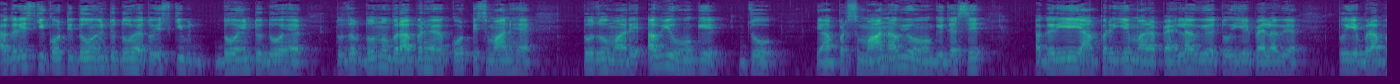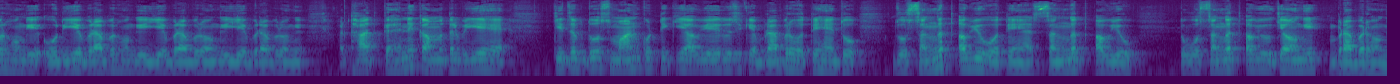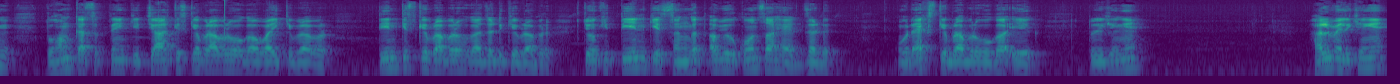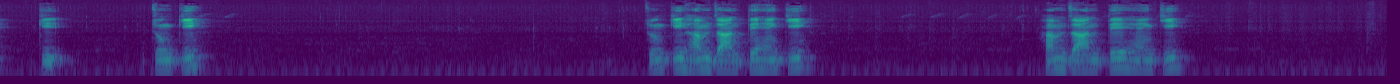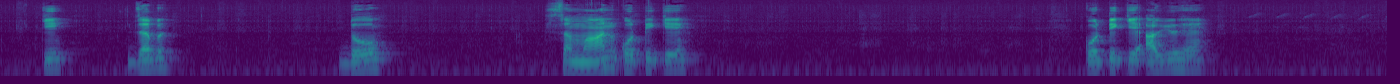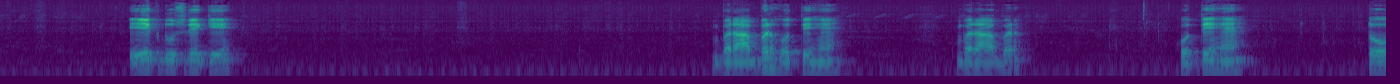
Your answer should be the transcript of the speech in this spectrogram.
अगर इसकी कोटि दो इंटू दो है तो इसकी दो इंटू दो है। तो जब दोनों बराबर है, कोटि समान है तो जो हमारे अवयव होंगे, जो यहाँ पर समान अवयव होंगे, जैसे अगर ये यहाँ पर ये हमारा पहला अवयव है तो ये पहला अवयव है तो ये बराबर होंगे और ये बराबर होंगे, ये बराबर होंगे, ये बराबर होंगे। अर्थात कहने का मतलब ये है कि जब दो समान कोटि के अवयव एक दूसरे के बराबर होते हैं तो जो संगत अवयव होते हैं, संगत अवयव तो वो संगत अवयव क्या होंगे? बराबर होंगे। तो हम कह सकते हैं कि चार किसके बराबर होगा? वाई के बराबर। तीन किसके बराबर होगा? जड के बराबर। क्योंकि तीन के संगत अवयव कौन सा है? जड। और एक्स के बराबर होगा एक। तो लिखेंगे, हल में लिखेंगे कि चूँकि चूँकि हम जानते हैं कि हम जानते हैं कि कि जब दो समान कोटि के कोटि के आयु है, एक दूसरे के बराबर होते हैं, बराबर होते हैं तो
